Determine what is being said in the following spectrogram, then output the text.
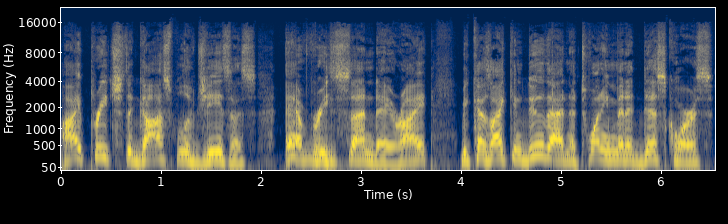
I preach the gospel of Jesus every Sunday, right? Because I can do that in a 20 minute discourse.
